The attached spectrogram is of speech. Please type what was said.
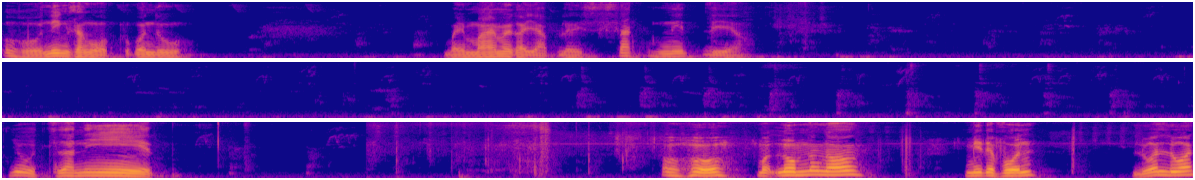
โอ้โห นิ่งสงบทุกคนดู ใบไม้ไม่ขยับเลยสักนิดเดียว หยุดสนิทโอ้โห หมดลมน้องๆ มีแต่ฝนล้วน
